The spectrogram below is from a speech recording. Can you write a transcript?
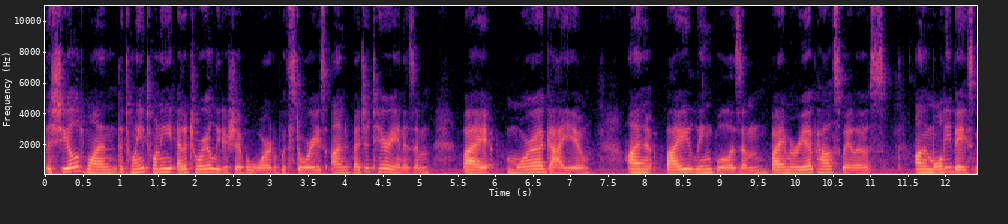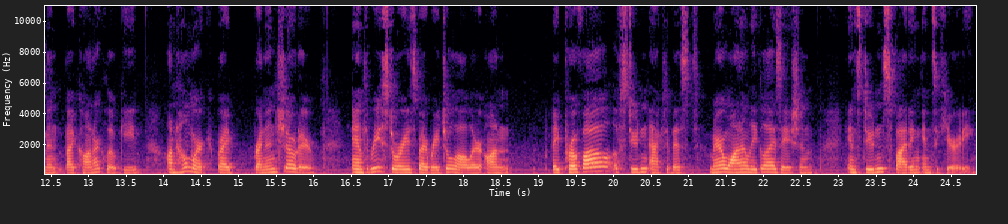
The Shield won the 2020 Editorial Leadership Award with stories on vegetarianism by Maura Gayu, on bilingualism by Maria Palazuelos, on the moldy basement by Connor Clokey, on homework by Brennan Schroeder, and three stories by Rachel Lawler on a profile of student activists, marijuana legalization, and students fighting insecurity.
